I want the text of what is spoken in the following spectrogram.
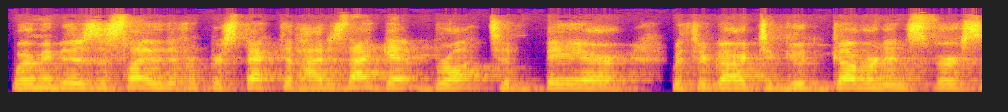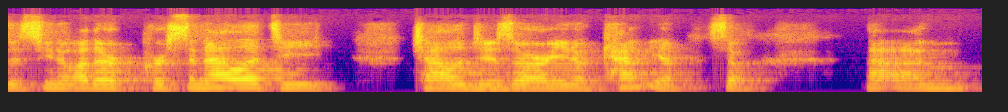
where maybe there's a slightly different perspective. How does that get brought to bear with regard to good governance versus, you know, other personality challenges or, you know, count, you know, so, um,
